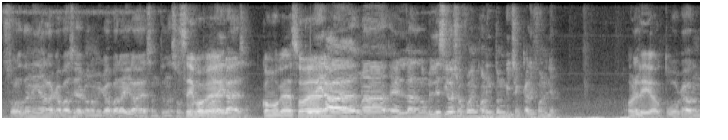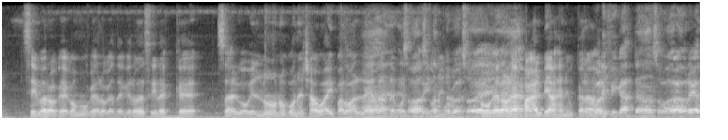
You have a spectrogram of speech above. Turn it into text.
solo tenía la capacidad económica para ir a esa, ¿entiendes? So, Sí, porque- pude ir a esa. Como que eso Pude es. ir a una, en la en 2018 fue en Huntington Beach, en California. Olvidado. Estuvo cabrón. Sí, pero que como que lo que te quiero decir es que, o sea, el gobierno no pone chavo ahí para los atletas Ah, de Puerto Rico. ni tampoco, eso es- como que no eh, les paga el viaje ni un Tú carajo. cualificaste, ajá, eso va a la brega,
